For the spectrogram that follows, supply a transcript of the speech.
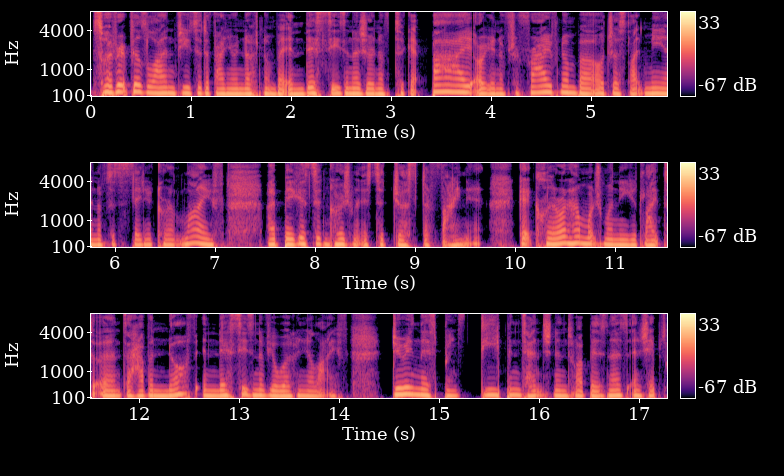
So, whether it feels aligned for you to define your enough number in this season as you're enough to get by, or your enough to thrive number, or just like me, enough to sustain your current life, my biggest encouragement is to just define it. Get clear on how much money you'd like to earn to have enough in this season of your work and your life. Doing this brings deep intention into our business and shapes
